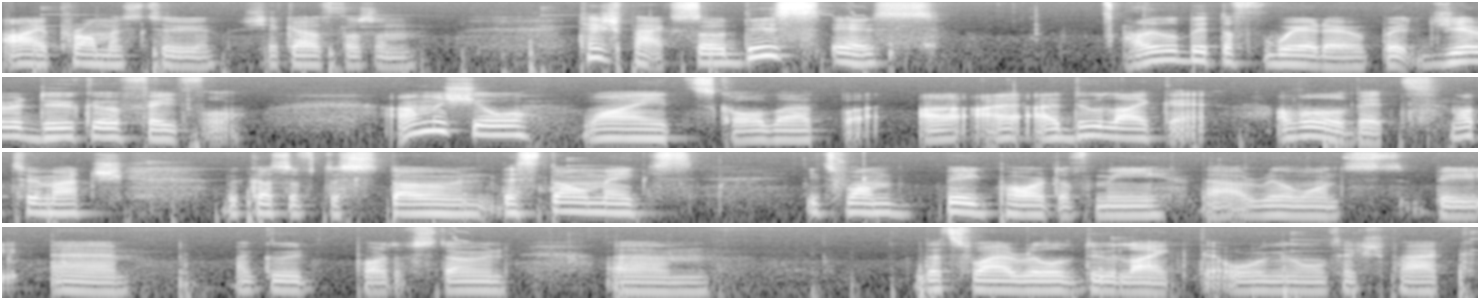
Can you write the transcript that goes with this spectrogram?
I promised to check out for some text packs. So this is a little bit of weirdo but Jeriduco Faithful. I'm not sure why it's called that, but I, I, I do like it a little bit, not too much, because of the stone. The stone makes it's one big part of me that I really wants to be um, a good part of stone. Um, that's why I really do like the original texture pack.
